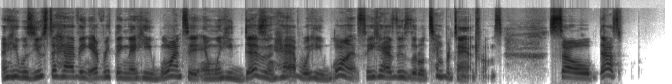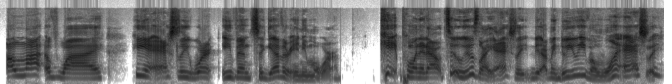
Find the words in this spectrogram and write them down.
and he was used to having everything that he wanted. And when he doesn't have what he wants, he has these little temper tantrums. So that's a lot of why he and Ashley weren't even together anymore. Kit pointed out too. He was like, Ashley, I mean, do you even want Ashley?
